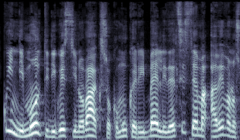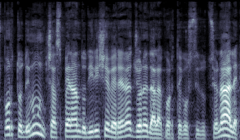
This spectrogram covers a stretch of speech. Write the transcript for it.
Quindi molti di questi Novax o comunque ribelli del sistema avevano sporto denuncia sperando di ricevere ragione dalla Corte Costituzionale,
